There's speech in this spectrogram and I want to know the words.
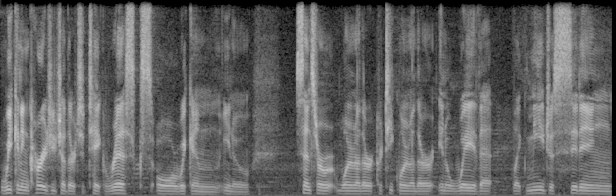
we can encourage each other to take risks or we can you know censor one another critique one another in a way that like me just sitting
